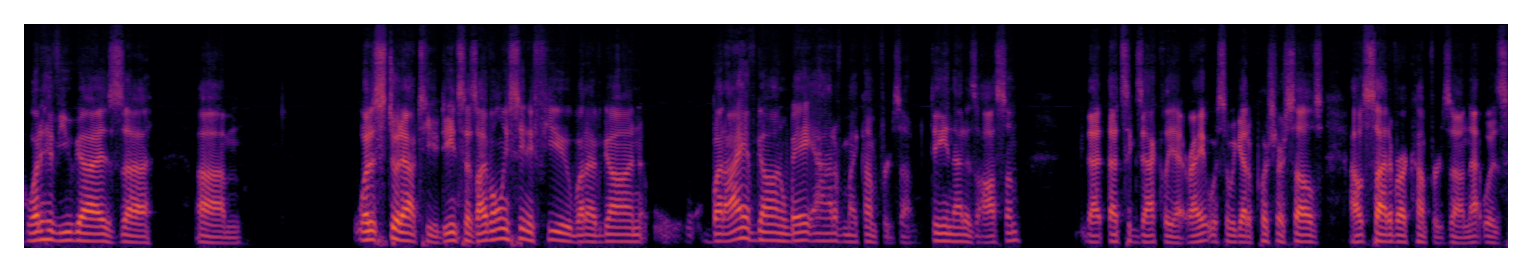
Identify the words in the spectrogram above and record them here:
what have you guys? Uh, um, what has stood out to you? Dean says, I've only seen a few, but I've gone, but I have gone way out of my comfort zone. Dean, that is awesome. That that's exactly it, right? So we got to push ourselves outside of our comfort zone. That was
